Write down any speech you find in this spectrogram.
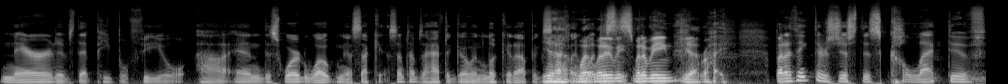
narratives that people feel. Uh, and this word wokeness, I can, sometimes I have to go and look it up exactly. yeah. What, what, do does we, what do we mean? Yeah. right. But I think there's just this collective,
